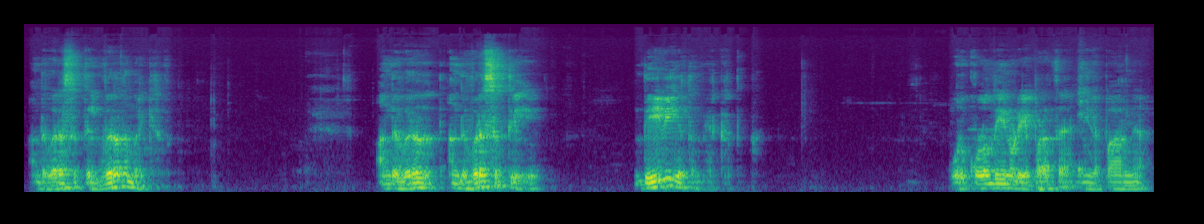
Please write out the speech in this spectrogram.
அந்த விரசத்தில் விரதம் இருக்கிறது. அந்த விரத அந்த விரசத்தில் தெய்வீகத்தன்மை இருக்கிறது. ஒரு குழந்தையினுடைய படத்தை நீங்க பாருங்க.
